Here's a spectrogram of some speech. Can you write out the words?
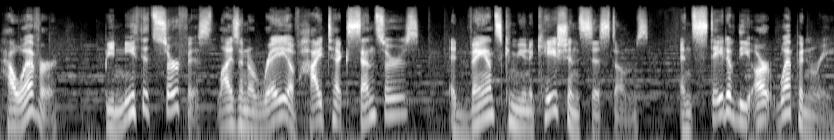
However, Beneath its surface lies an array of high-tech sensors, advanced communication systems, and state-of-the-art weaponry.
